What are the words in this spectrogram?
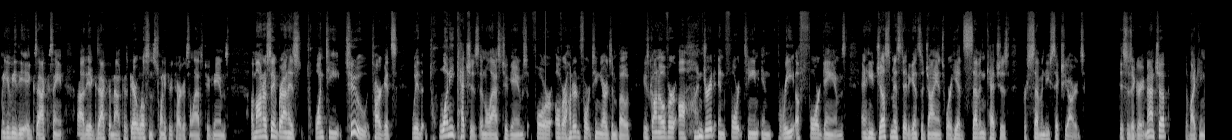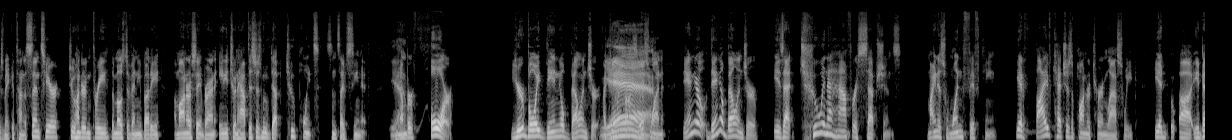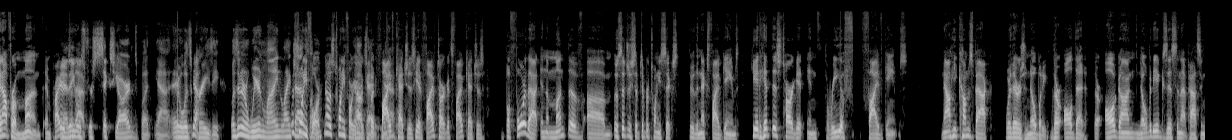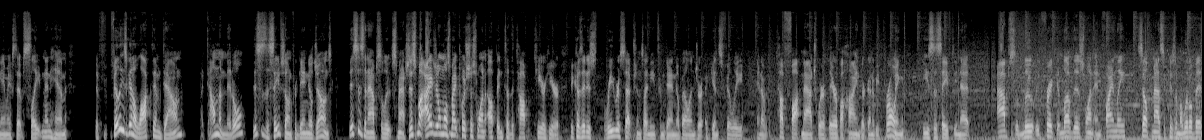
Let me give you the exact Saint, uh, the exact amount because Garrett Wilson's 23 targets in the last two games. Amon St. Brown has 22 targets with 20 catches in the last two games for over 114 yards in both. He's gone over 114 in three of four games, and he just missed it against the Giants, where he had seven catches for 76 yards. This is a great matchup. The Vikings make a ton of sense here. 203, the most of anybody. Amon St. Brown, 82 and a half. This has moved up two points since I've seen it. Yeah. Number four, your boy Daniel Bellinger. I yeah. came across this one. Daniel Daniel Bellinger is at two and a half receptions, minus 115. He had five catches upon return last week. He had uh he had been out for a month, and prior yeah, I think that, it was for six yards, but yeah, it was yeah. crazy. Wasn't it a weird line like it was that? 24. No, it was 24 yards, okay, but five catches. He had five targets, five catches. Before that, in the month of um, essentially September 26th through the next five games, he had hit this target in three of five games. Now he comes back where there's nobody. They're all dead. They're all gone. Nobody exists in that passing game except Slayton and him. The Philly's going to lock them down, but down the middle, this is the safe zone for Daniel Jones. This is an absolute smash. This might, I almost might push this one up into the top tier here because it is three receptions I need from Daniel Bellinger against Philly in a tough fought match where if they are behind, they're going to be throwing. He's the safety net. Absolutely freaking love this one. And finally, self masochism a little bit.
